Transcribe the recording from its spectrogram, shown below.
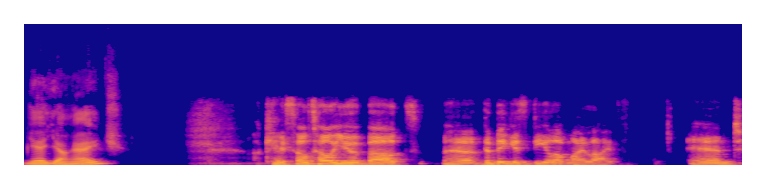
yeah young age. Okay, so I'll tell you about uh, the biggest deal of my life, and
